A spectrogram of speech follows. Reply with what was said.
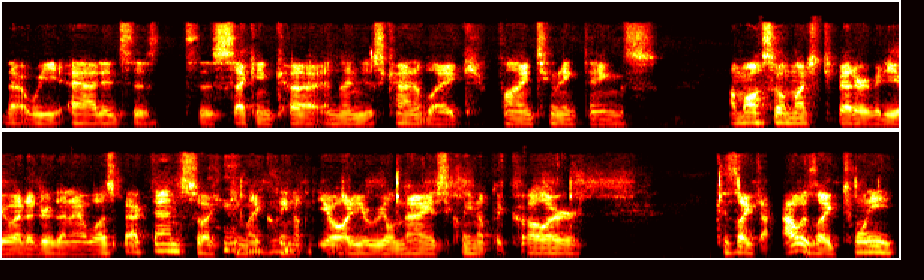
that we added to, to the second cut and then just kind of like fine tuning things. I'm also a much better video editor than I was back then, so I can like clean up the audio real nice, clean up the color. Cause like I was like 20,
